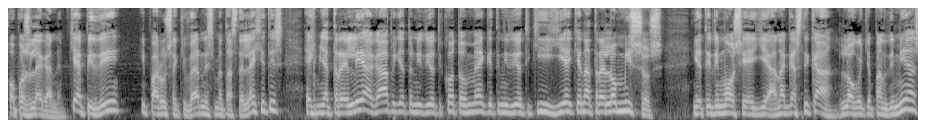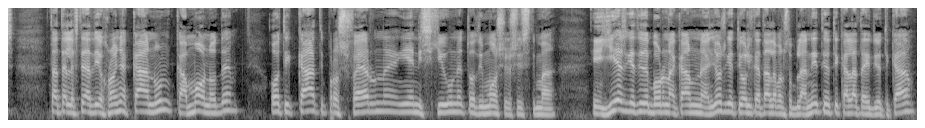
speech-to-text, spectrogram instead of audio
όπως λέγανε. Και επειδή η παρούσα κυβέρνηση με τα στελέχη της έχει μια τρελή αγάπη για τον ιδιωτικό τομέα και την ιδιωτική υγεία και ένα τρελό μίσος για τη δημόσια υγεία. Αναγκαστικά, λόγω και πανδημίας, τα τελευταία δύο χρόνια κάνουν, καμώνονται ότι κάτι προσφέρουν ή ενισχύουν το δημόσιο σύστημα υγείας, γιατί δεν μπορούν να κάνουν αλλιώς, γιατί όλοι κατάλαβαν στον πλανήτη ότι καλά τα ιδιωτικά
